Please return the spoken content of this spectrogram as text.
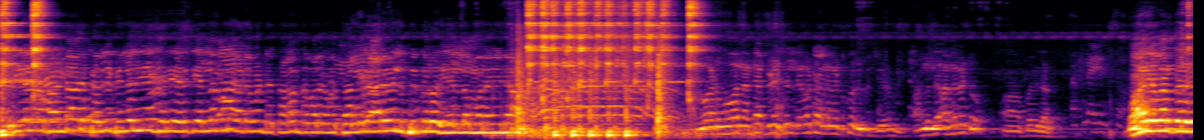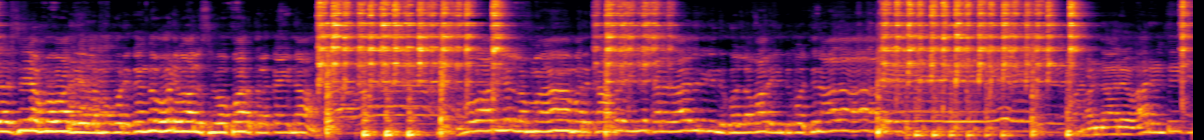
పిల్లల బండారు పెళ్ళి పిల్లలు చేసి ఎల్లమ్మని అటువంటి తలంత బలగమ తల్లిగారు వెళ్ళి పిక్కురు ఎల్లమ్మనైనా. భర్తలు కలిసి అమ్మవారి ఎల్లమ్మ కోడి గంగ ఓడి వాళ్ళు శివపార్తలకైనా అమ్మవారి ఎల్లమ్మ మరి కాపల ఇల్లు కలగాలి తిరిగింది గొల్లవారి ఇంటికి వచ్చినారా బండారే వారింటికి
